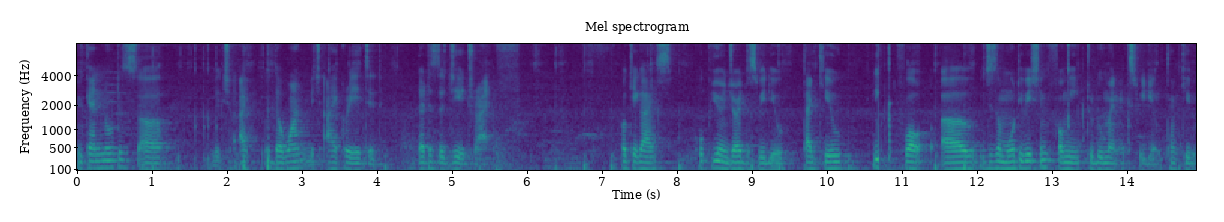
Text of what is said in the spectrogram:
You can notice uh, which I the one which I created. That is the J drive. Okay guys. Hope you enjoyed this video. Thank you for uh, which is a motivation for me to do my next video. Thank you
